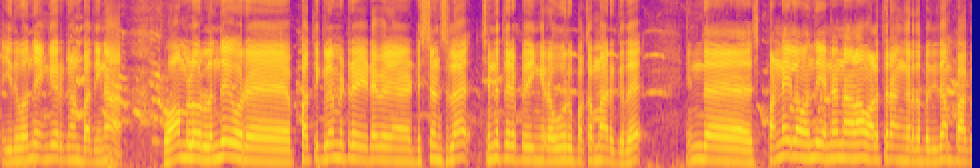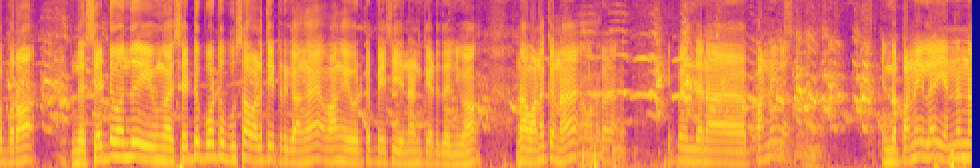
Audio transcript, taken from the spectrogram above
இது வந்து எங்கே இருக்குன்னு பார்த்தீங்கன்னா ஓமலூர்லேருந்து ஒரு பத்து கிலோமீட்டர் இடைவே டிஸ்டன்ஸில் சின்ன திருப்பதிங்கிற ஊர் பக்கமாக இருக்குது. இந்த பண்ணையில் வந்து என்னென்னலாம் வளர்த்துறாங்கிறத பற்றி தான் பார்க்க போகிறோம் இந்த செட்டு வந்து இவங்க செட்டு போட்டு புதுசாக வளர்த்திட்டு இருக்காங்க. வாங்க இவர்கிட்ட பேசி என்னன்னு கேட்டு தெரிஞ்சுக்கோம் நான் வணக்கண்ணா இப்போ இப்போ இந்த நான் பண்ணையில் இந்த பண்ணையில் என்னென்ன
